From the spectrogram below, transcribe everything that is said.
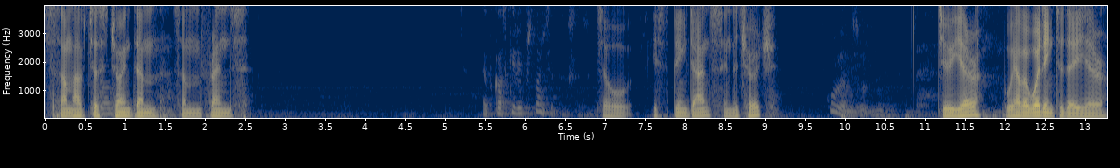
Some have just joined them, some friends. et kas kirikus tantsitakse So is being danced in the church? Do you hear? We have a wedding today here,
